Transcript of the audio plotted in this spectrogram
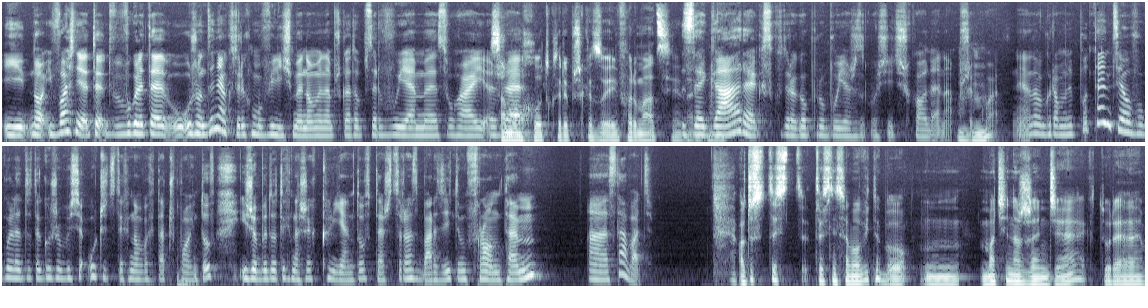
I, no i właśnie te, w ogóle te urządzenia, o których mówiliśmy, no my na przykład obserwujemy, słuchaj, Samochód, który przekazuje informacje. Tak, zegarek, tak. z którego próbujesz zgłosić szkodę na mhm. przykład. Mhm. Nie? To ogromny potencjał w ogóle do tego, żeby się uczyć tych nowych touchpointów i żeby do tych naszych klientów klientów też coraz bardziej tym frontem e, stawać. Ale to, to, jest, to jest niesamowite, bo mm, macie narzędzie, które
